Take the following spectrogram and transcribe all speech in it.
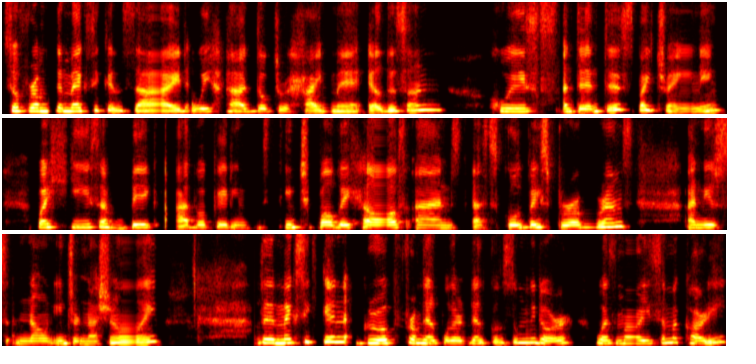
So from the Mexican side, we had Dr. Jaime Edelson, who is a dentist by training, but he's a big advocate in, into public health and uh, school-based programs and is known internationally. The Mexican group from El Poder del Consumidor was Marisa Macari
